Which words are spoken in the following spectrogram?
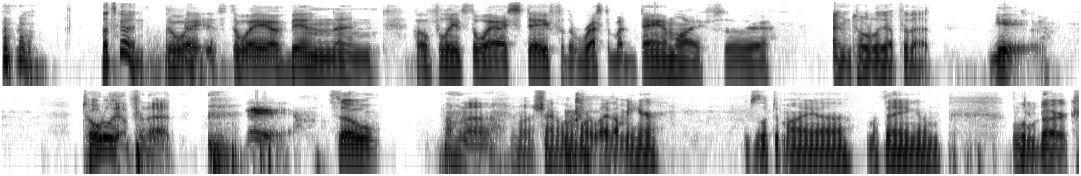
that's good. the way it's the way I've been, and hopefully it's the way I stay for the rest of my damn life. So yeah, I'm totally up for that. yeah, Totally up for that. Yeah. So I'm gonna I'm gonna shine a little more light on me here. I just looked at my uh my thing and I'm a little dark.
